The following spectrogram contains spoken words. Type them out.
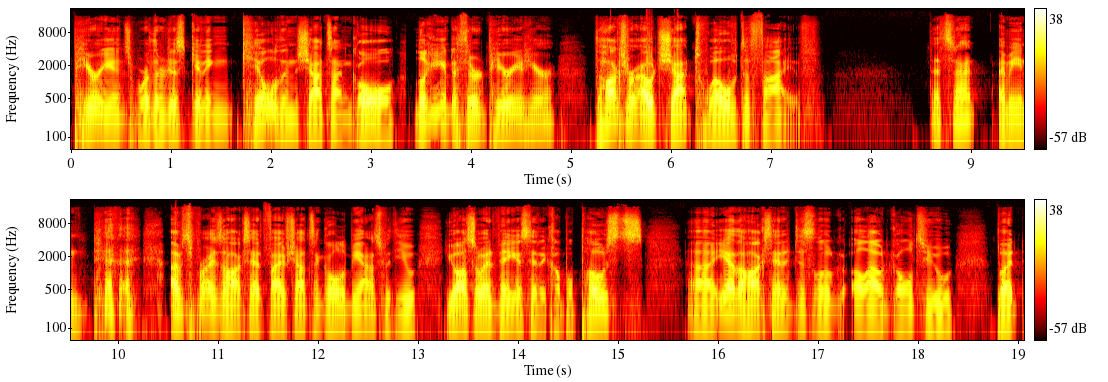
periods where they're just getting killed in shots on goal. Looking at the third period here, the Hawks were outshot 12 to 5. That's not I mean, I'm surprised the Hawks had five shots on goal. To be honest with you, you also had Vegas hit a couple posts. Uh, yeah, the Hawks had a disallowed goal too, but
